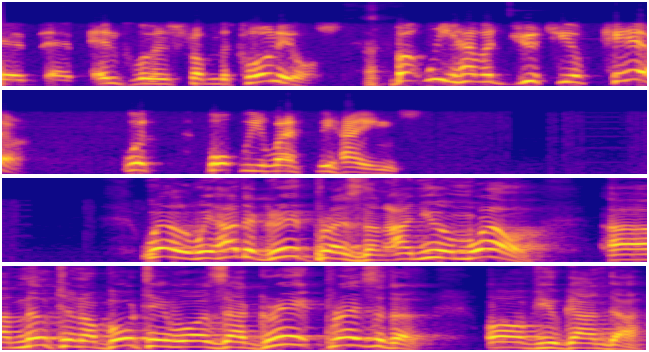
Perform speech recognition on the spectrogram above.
uh, influence from the colonials. But we have a duty of care with what we left behind. Well, we had a great president. I knew him well. Uh, Milton Obote was a great president of Uganda,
